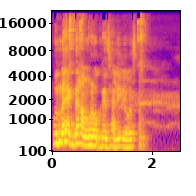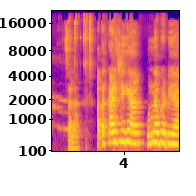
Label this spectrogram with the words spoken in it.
पुन्हा एकदा आंघोळ वगैरे झाली व्यवस्थित. चला आता काळजी घ्या. पुन्हा भेटूया.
